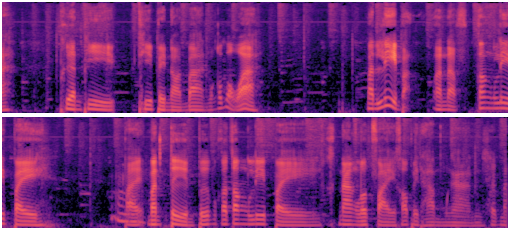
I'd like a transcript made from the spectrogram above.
นะ เพื่อนพี่ที่ไปนอนบ้านมันก็บอกว่า มันรีบอะมันแบบต้องรีบไปอืมไป มันตื่นปุ๊บก็ต้องรีบไปนั่งรถไฟเข้าไปทำงานใช่ไหม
